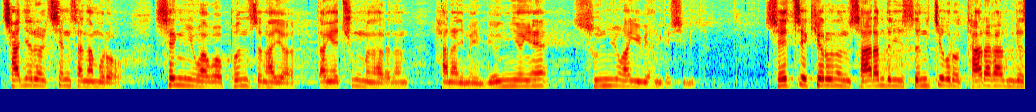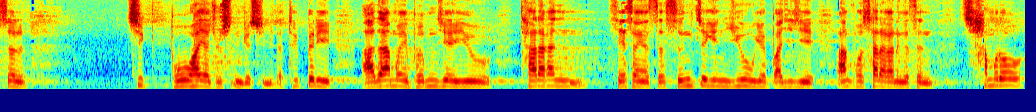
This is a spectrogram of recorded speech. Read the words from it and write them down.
자녀를 생산함으로 생육하고 번성하여 땅에 충만하라는 하나님의 명령에 순종하기 위한 것입니다. 셋째 결혼은 사람들이 성적으로 타락하는 것을 즉 보호하여 주시는 것입니다. 특별히 아담의 범죄 이후 타락한 세상에서 성적인 유혹에 빠지지 않고 살아가는 것은 참으로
